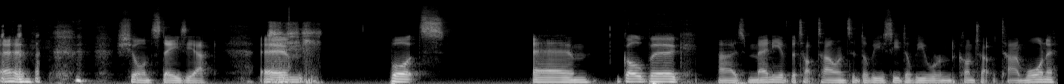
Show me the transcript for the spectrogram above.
Um, Shawn Stasiak. Um, but um, Goldberg, as many of the top talent at WCW were under contract with Time Warner,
